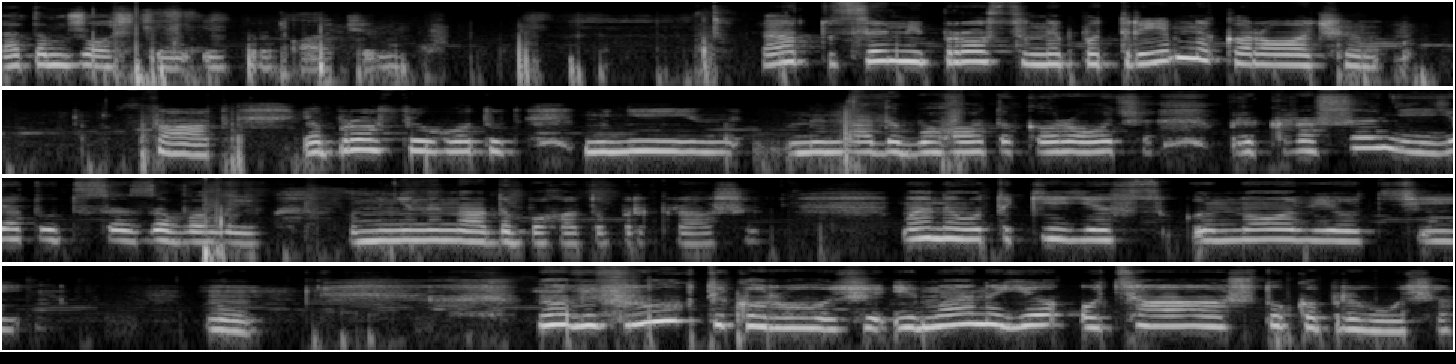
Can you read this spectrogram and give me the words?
Я там жорсткий і прокачаний. Це мій просто не потрібний, коротше, сад. Я просто його тут, мені не треба багато, коротше, прикрашень, і я тут все завалив. А мені не треба багато прикрашень. У мене отакі є нові оці, ну, нові фрукти, коротше, і в мене є оця штука пригуча.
